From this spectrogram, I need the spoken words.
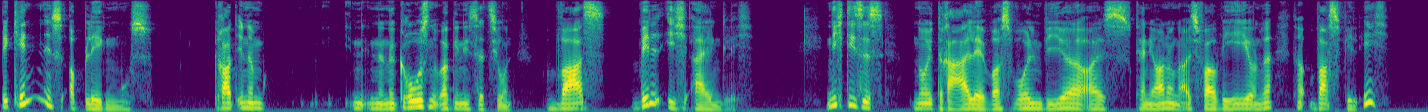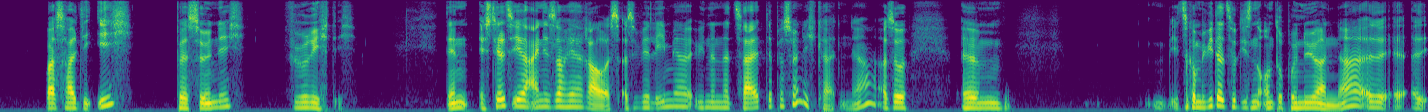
Bekenntnis ablegen muss. Gerade in, einem, in, in einer großen Organisation. Was will ich eigentlich? Nicht dieses, Neutrale, was wollen wir als, keine Ahnung, als VW und was will ich? Was halte ich persönlich für richtig? Denn es stellt sich ja eine Sache heraus. Also wir leben ja in einer Zeit der Persönlichkeiten, ja. Also ähm, jetzt kommen wir wieder zu diesen Entrepreneuren, ne? Also, äh,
